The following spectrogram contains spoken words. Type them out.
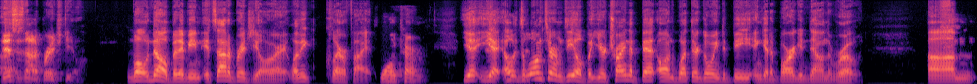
This uh, is not a bridge deal. Well, no, but I mean, it's not a bridge deal. All right, let me clarify it. Long term. Yeah, yeah. Oh, it's a long term deal, but you're trying to bet on what they're going to be and get a bargain down the road. Um,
